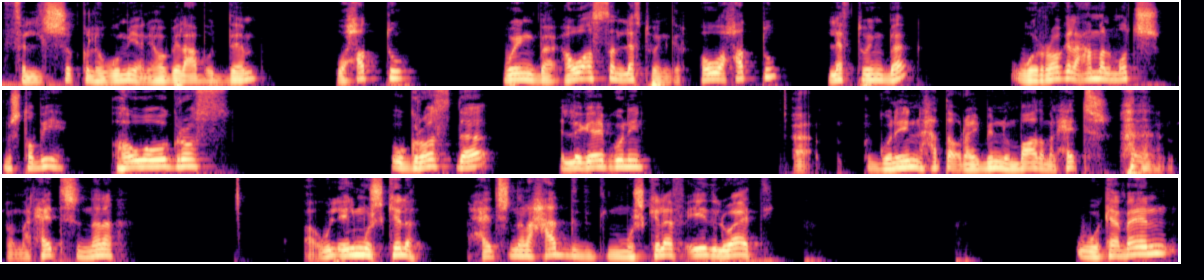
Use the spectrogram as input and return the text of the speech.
في الشق الهجومي يعني هو بيلعب قدام وحطه wing back هو أصلا left winger هو حطه left wing back والراجل عمل ماتش مش طبيعي. هو وجروس. وجروس ده اللي جايب جونين. آه، الجونين حتى قريبين من بعض ما لحقتش. ما لحقتش إن أنا أقول إيه المشكلة؟ ما لحقتش إن أنا أحدد المشكلة في إيه دلوقتي. وكمان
